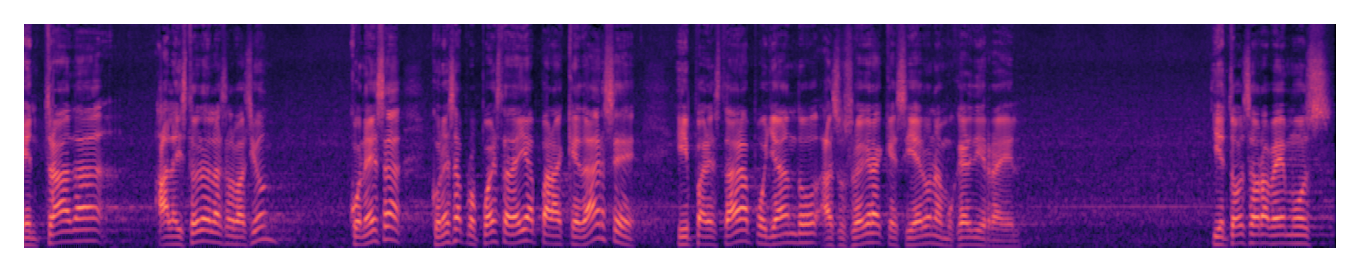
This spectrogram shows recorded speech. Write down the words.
entrada a la historia de la salvación, con esa, con esa propuesta de ella para quedarse y para estar apoyando a su suegra que sí era una mujer de Israel. Y entonces ahora vemos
